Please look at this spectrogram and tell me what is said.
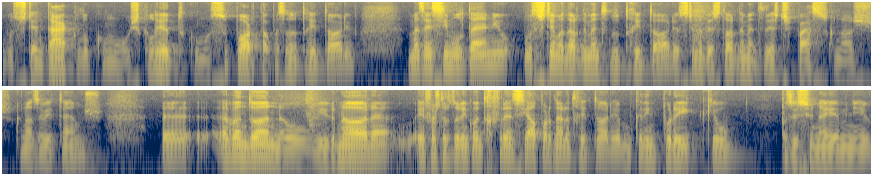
o sustentáculo, como o esqueleto, como o suporte à ocupação do território, mas em simultâneo o sistema de ordenamento do território, o sistema deste ordenamento deste espaço que nós, que nós habitamos, uh, abandona ou ignora a infraestrutura enquanto referencial para ordenar o território. É um bocadinho por aí que eu posicionei a minha,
